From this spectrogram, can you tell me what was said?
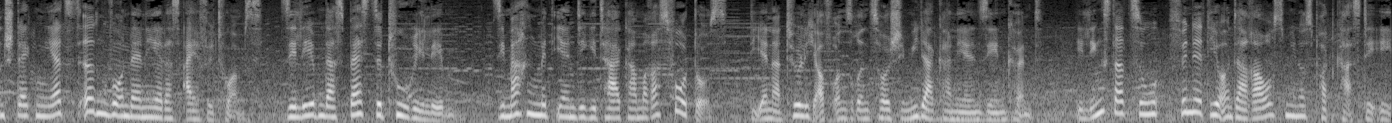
und stecken jetzt irgendwo in der Nähe des Eiffelturms. Sie leben das beste Touri-Leben. Sie machen mit ihren Digitalkameras Fotos, die ihr natürlich auf unseren Social-Media-Kanälen sehen könnt. Die Links dazu findet ihr unter raus-podcast.de.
